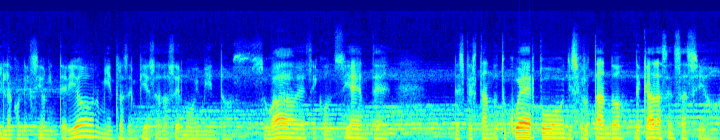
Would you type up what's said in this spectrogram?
y la conexión interior mientras empiezas a hacer movimientos suaves y conscientes, despertando tu cuerpo, disfrutando de cada sensación.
